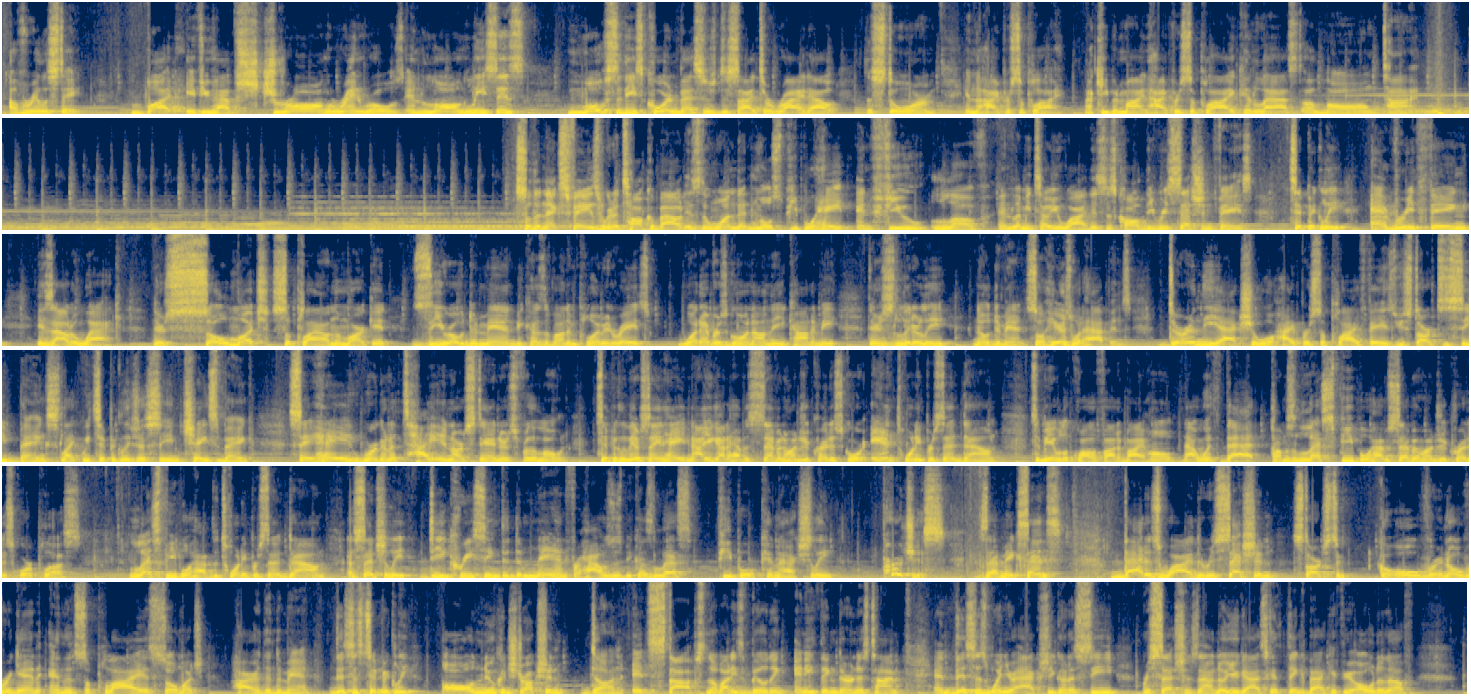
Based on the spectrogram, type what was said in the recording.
of real estate. But if you have strong rent rolls and long leases, most of these core investors decide to ride out the storm in the hyper supply. Now keep in mind, hyper supply can last a long time. So the next phase we're going to talk about is the one that most people hate and few love. And let me tell you why. This is called the recession phase. Typically, everything is out of whack. There's so much supply on the market, zero demand because of unemployment rates, whatever's going on in the economy, there's literally no demand. So here's what happens. During the actual hyper supply phase, you start to see banks, like we typically just seen Chase Bank, say, hey, we're gonna tighten our standards for the loan. Typically they're saying, hey, now you gotta have a 700 credit score and 20% down to be able to qualify to buy a home. Now with that comes less people have 700 credit score plus, less people have the 20% down, essentially decreasing the demand for houses because less people can actually purchase. Does that make sense? That is why the recession starts to go over and over again, and the supply is so much higher than demand. This is typically all new construction done. It stops. Nobody's building anything during this time. And this is when you're actually gonna see recessions. Now, I know you guys can think back if you're old enough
